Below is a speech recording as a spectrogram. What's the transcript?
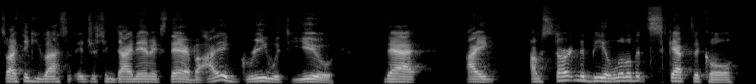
So I think you got some interesting dynamics there. But I agree with you that I I'm starting to be a little bit skeptical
